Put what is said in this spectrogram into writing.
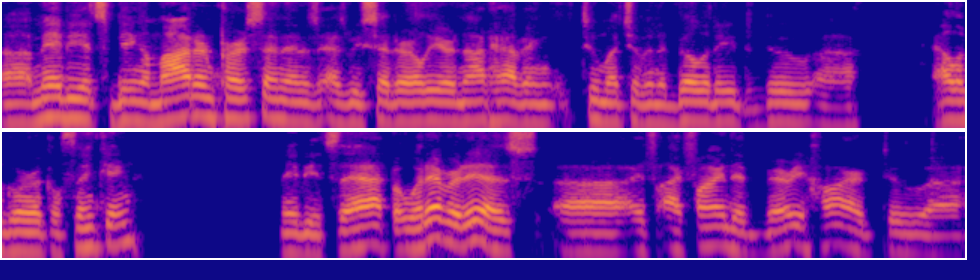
Uh, maybe it's being a modern person, and as, as, we said earlier, not having too much of an ability to do uh, allegorical thinking maybe it's that but whatever it is uh, if i find it very hard to uh,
